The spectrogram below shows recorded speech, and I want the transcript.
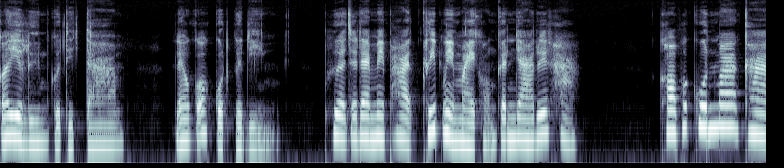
ก็อย่าลืมกดติดตาม แล้วก็กดกระดิ่ง เพื่อจะได้ไม่พลาดคลิปใหม่ ๆ ของกัญญาด้วยค่ะ ขอบพระคุณมากค่ะ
